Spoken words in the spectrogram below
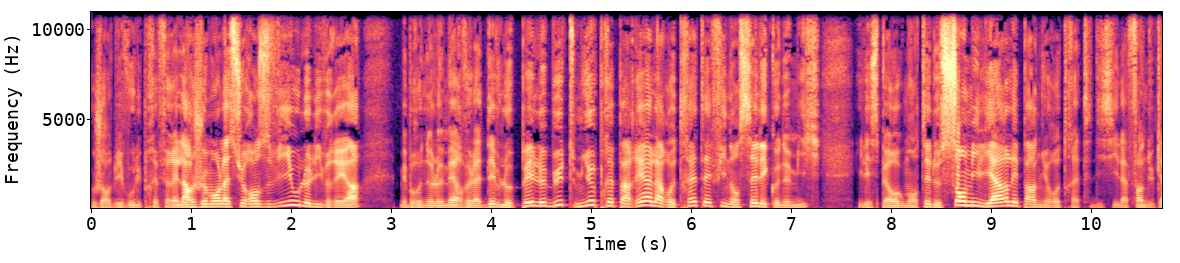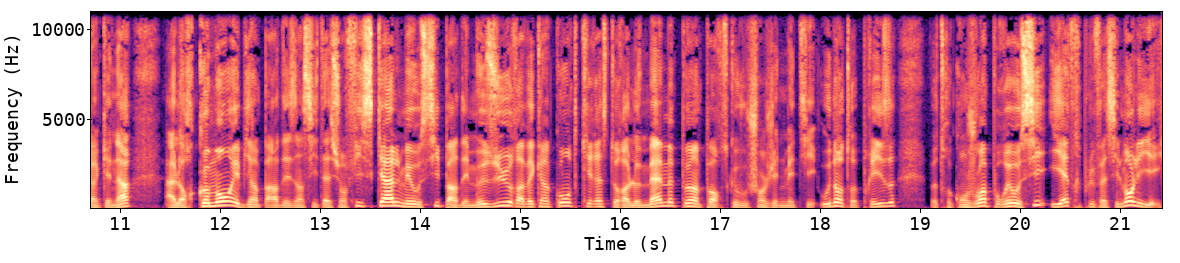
Aujourd'hui, vous lui préférez largement l'assurance vie ou le livret A, mais Bruno Le Maire veut la développer, le but mieux préparer à la retraite et financer l'économie. Il espère augmenter de 100 milliards l'épargne retraite d'ici la fin du quinquennat. Alors comment? Eh bien par des incitations fiscales, mais aussi par des mesures avec un compte qui restera le même, peu importe que vous changez de métier ou d'entreprise. Conjoint pourrait aussi y être plus facilement lié.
